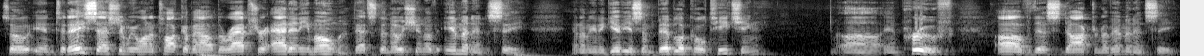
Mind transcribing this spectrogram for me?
So, in today's session, we want to talk about the rapture at any moment. That's the notion of imminency. And I'm going to give you some biblical teaching uh, and proof of this doctrine of imminency.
